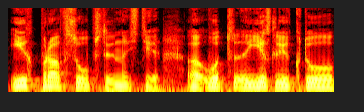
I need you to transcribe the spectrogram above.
их прав прав собственности. А вот если кто,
